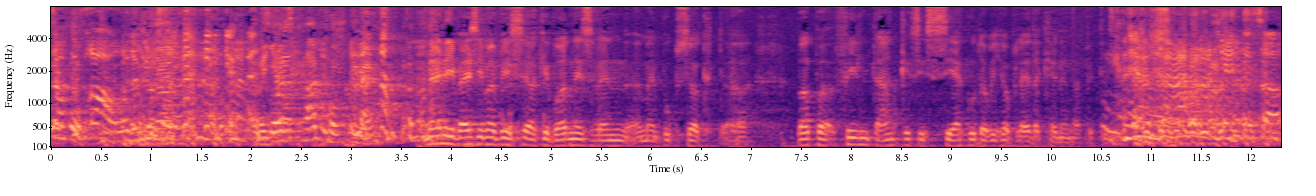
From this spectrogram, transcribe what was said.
Sagt die Frau, oder wie aber jetzt ist kein Kompliment. Nein, ich weiß immer, wie es äh, geworden ist, wenn äh, mein Bub sagt, äh, Papa, vielen Dank, es ist sehr gut, aber ich habe leider keinen Appetit. Ich kenne das auch.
